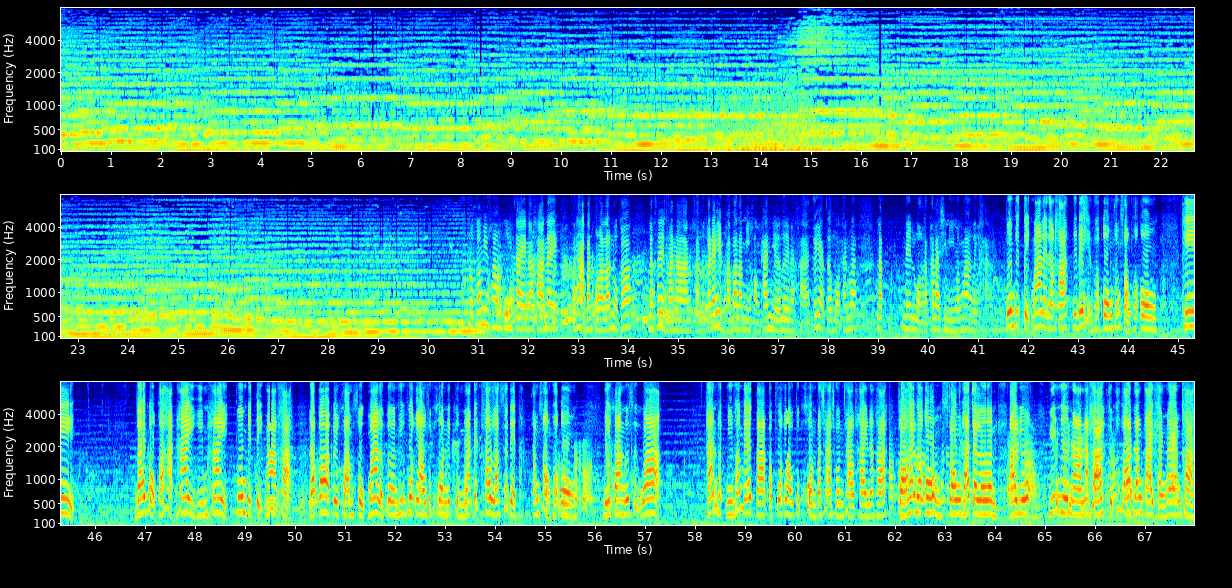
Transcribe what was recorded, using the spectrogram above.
ห ก็มีความภูมิใจนะคะ ในสถาบันของเราแล้วหนูก็รักเสด็จมานานค่ะหนูก็ได้เห็นพระบารมีของท่านเยอะเลยนะคะ ก็อยากจะบอกท่านว่ารักในหลวงรักพระราชินีมาก ๆ เลยค่ะปลื้มปิติมากเลยนะคะนี่ได้เห็นพระองค์ทั้งสองพระองค์ที่ได้โบกพระหัตถ์ให้ยิ้มให้ปลื้มปิติมากค่ะ แล้วก็เป็นความสุขมากเหลือเกินที่พวกเราทุกคนในกลุ่มนี้ได้เข้ารับเสด็จทั้งสองพระองค์ มีความรู้สึกว่า ท่านมีพระเมตตากับพวกเราทุกคนประชาชนชาวไทยนะคะ ขอให้พระองค์ทรงพระเจริญ อายุยิ่งยืนนานนะคะ สุขภาพร่างกายแข็งแรงค่ะ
